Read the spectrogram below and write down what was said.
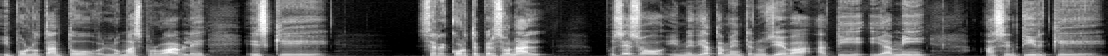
y por lo tanto lo más probable es que se recorte personal, pues eso inmediatamente nos lleva a ti y a mí a sentir que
